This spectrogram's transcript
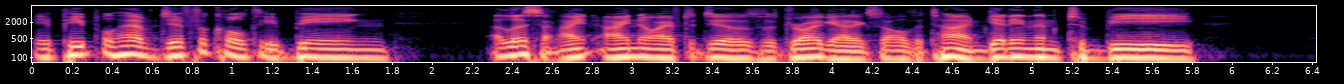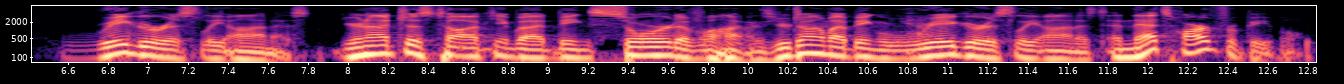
If people have difficulty being. Uh, listen, I, I know I have to deal with drug addicts all the time, getting them to be rigorously honest. You're not just talking about being sort of honest. You're talking about being rigorously honest, and that's hard for people.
